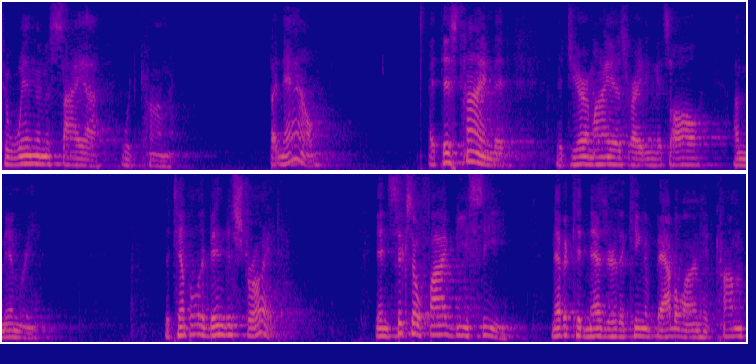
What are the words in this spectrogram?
to when the Messiah would come. But now, at this time that, that Jeremiah is writing, it's all a memory. The temple had been destroyed. In 605 BC, Nebuchadnezzar, the king of Babylon, had come.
